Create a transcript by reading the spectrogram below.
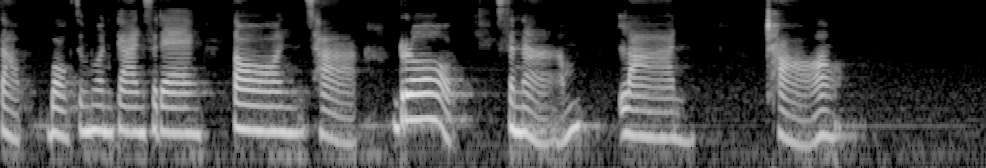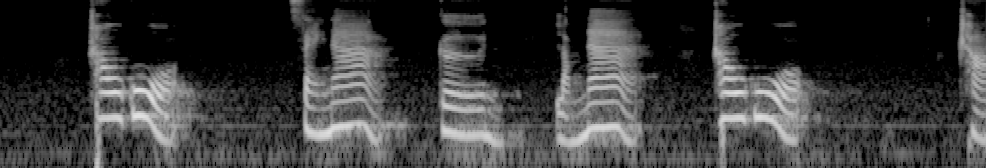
ศัพท์บอกจำนวนการแสดง ตอน ฉาก รอบ สนาม ลาน ฉาง เช่ากั่วแสงหน้า เกินล้ำหน้าเช่ากั่วเฉา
